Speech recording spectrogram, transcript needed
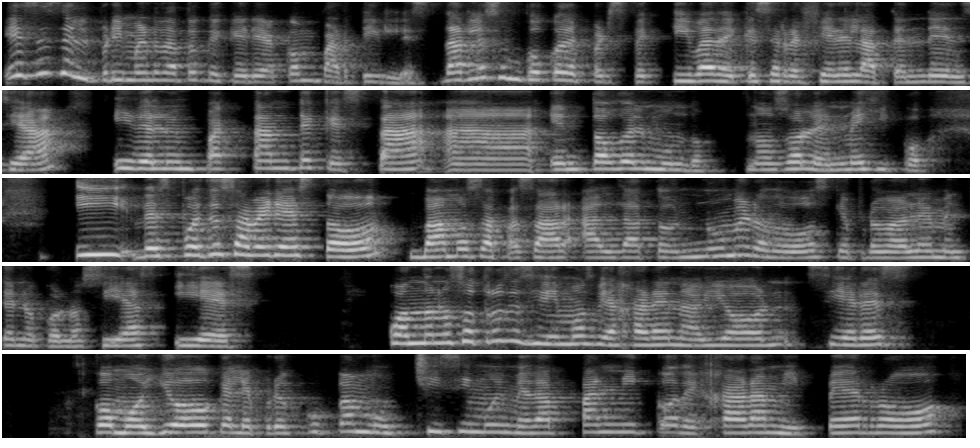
ese es el primer dato que quería compartirles, darles un poco de perspectiva de qué se refiere la tendencia y de lo impactante que está ah, en todo el mundo, no solo en México. Y después de saber esto, vamos a pasar al dato número dos que probablemente no conocías y es cuando nosotros decidimos viajar en avión, si eres como yo, que le preocupa muchísimo y me da pánico dejar a mi perro,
